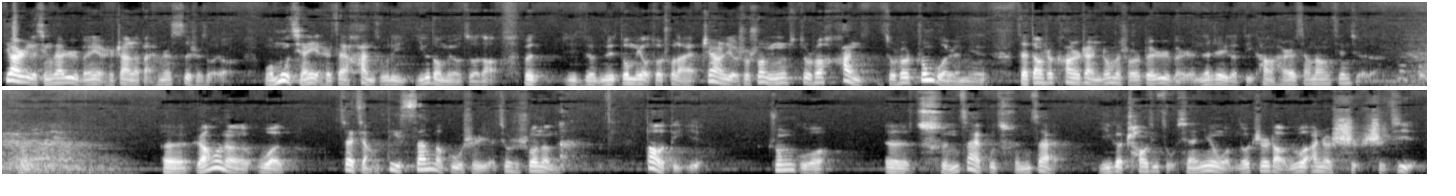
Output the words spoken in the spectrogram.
第二这个型在日本也是占了百分之四十左右。我目前也是在汉族里一个都没有做到，不就没都没有做出来。这样有时候说明，就是说汉，就是说中国人民在当时抗日战争的时候，对日本人的这个抵抗还是相当坚决的。呃，然后呢，我在讲第三个故事，也就是说呢，到底。中国，呃，存在不存在一个超级祖先？因为我们都知道，如果按照《史史记》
